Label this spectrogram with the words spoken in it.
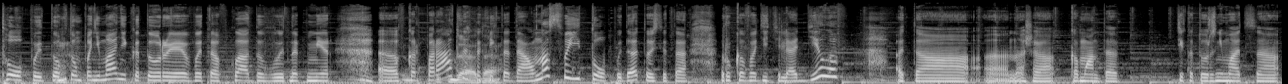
топы, то, в том понимании, которые в это вкладывают, например, э, в корпорациях да, каких-то, да. да, у нас свои топы, да, то есть это руководители отделов, это э, наша команда те, которые занимаются,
